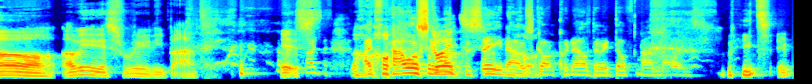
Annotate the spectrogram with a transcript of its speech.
Oh, I mean, it's really bad. It's. I Oh, powerfully want to see now Oh. Scott Quinnell doing Duff Man lines. Me too.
